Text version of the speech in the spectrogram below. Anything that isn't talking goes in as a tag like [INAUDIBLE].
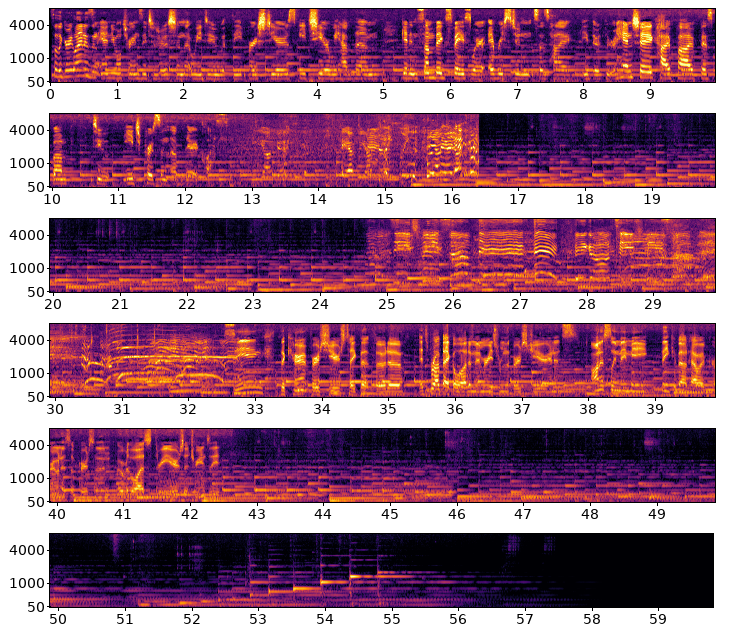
So the Greet Line is an annual Transy tradition that we do with the first years. Each year we have them get in some big space where every student says hi, either through a handshake, high five, fist bump, to each person of their class. Bianca. [LAUGHS] Hey, I'm Bianca. Hey, I'm Meredith. Seeing the current first years take that photo, it's brought back a lot of memories from the first year and it's honestly made me think about how I've grown as a person over the last three years at Transy.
